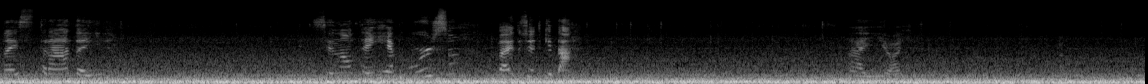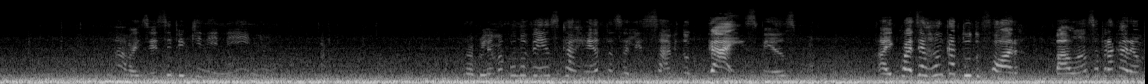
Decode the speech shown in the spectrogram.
Na estrada aí. Se não tem recurso, vai do jeito que dá. Aí, olha. Ah, mas esse pequenininho. O problema é quando vem as carretas ali, sabe? No gás mesmo. Aí quase arranca tudo fora. Balança pra caramba.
